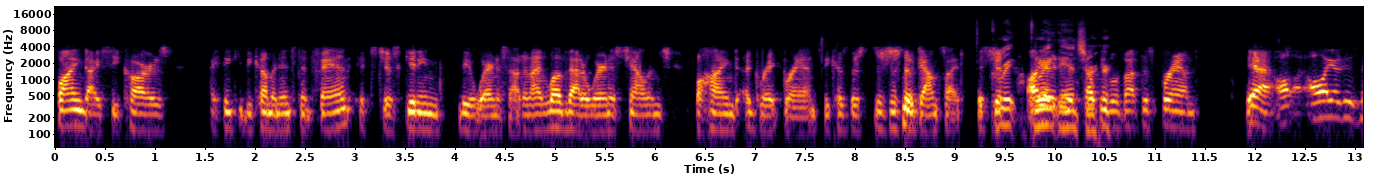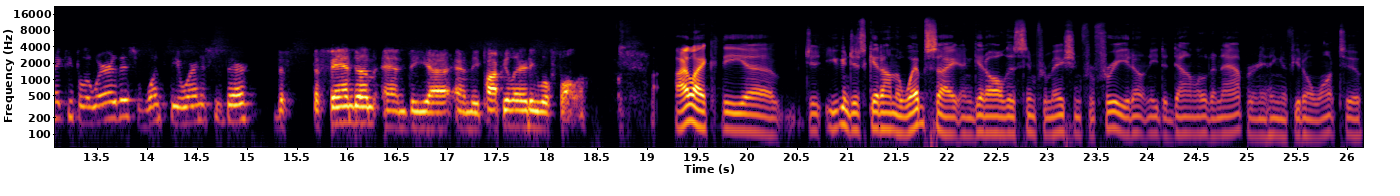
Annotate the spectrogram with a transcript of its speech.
find iSeeCars, I think you become an instant fan. It's just getting the awareness out. And I love that awareness challenge behind a great brand because there's there's just no downside. It's just great, all great you answer. tell people about this brand. Yeah, all, all I got to do is make people aware of this. Once the awareness is there, the the fandom and the uh, and the popularity will follow. I like the uh, j- you can just get on the website and get all this information for free. You don't need to download an app or anything if you don't want to,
